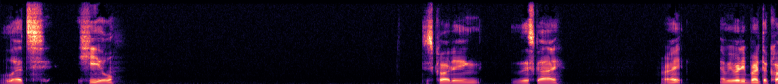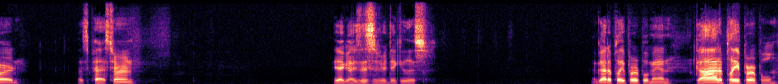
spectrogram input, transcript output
let's heal. Discarding this guy. Right? And we already burnt the card. Let's pass turn. Yeah, guys, this is ridiculous. I gotta play purple, man. Gotta play purple.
